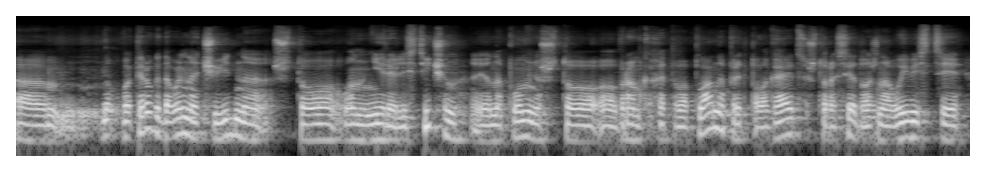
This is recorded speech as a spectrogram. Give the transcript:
ну, во-первых, довольно очевидно, что он нереалистичен. Я напомню, что э, в рамках этого плана предполагается, что Россия должна вывести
